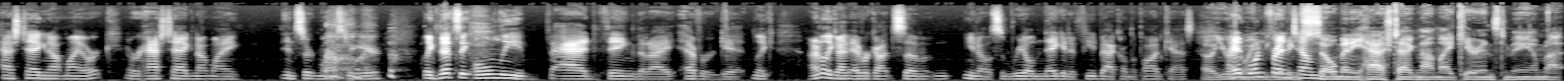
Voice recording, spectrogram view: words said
hashtag not my orc or hashtag not my insert monster oh here. Like that's the only bad thing that I ever get. Like I don't think I've ever got some you know some real negative feedback on the podcast. Oh, you're I had going one to be friend giving tell me. so many hashtag not my Kirin's to me. I'm not.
